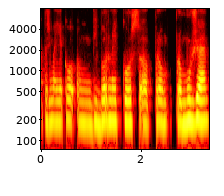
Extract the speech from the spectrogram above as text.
kteří mají jako um, výborný kurz pro, pro muže,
